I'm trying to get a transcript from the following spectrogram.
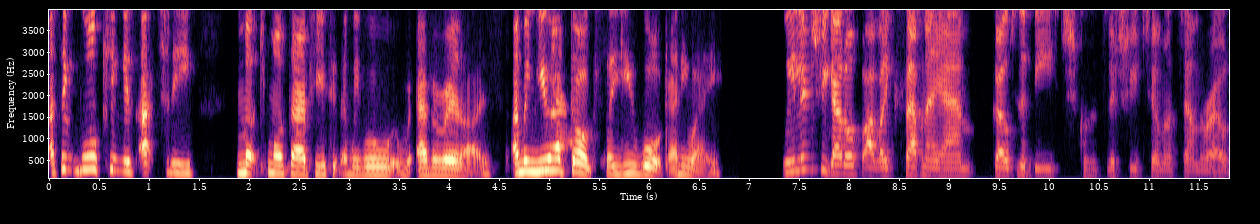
i think walking is actually much more therapeutic than we've all ever realized i mean you have dogs so you walk anyway we literally get up at like 7 a.m., go to the beach because it's literally two minutes down the road,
